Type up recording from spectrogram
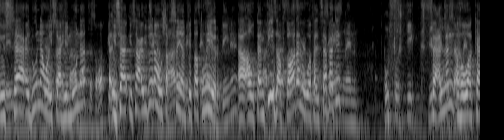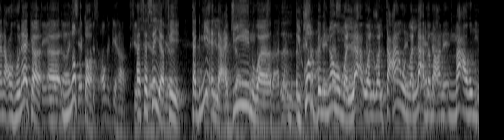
يساعدون ويساهمون يسا- يساعدونه شخصيا في تطوير آه، أو تنفيذ أفكاره وفلسفته فعلا هو كان هناك آه، نقطة أساسية في تجميع اللاعبين والقرب منهم والتعاون واللعب مع معهم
